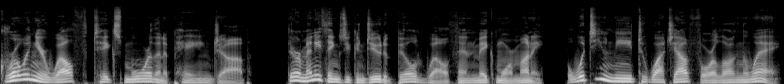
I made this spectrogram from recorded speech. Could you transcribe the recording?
Growing your wealth takes more than a paying job. There are many things you can do to build wealth and make more money, but what do you need to watch out for along the way?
